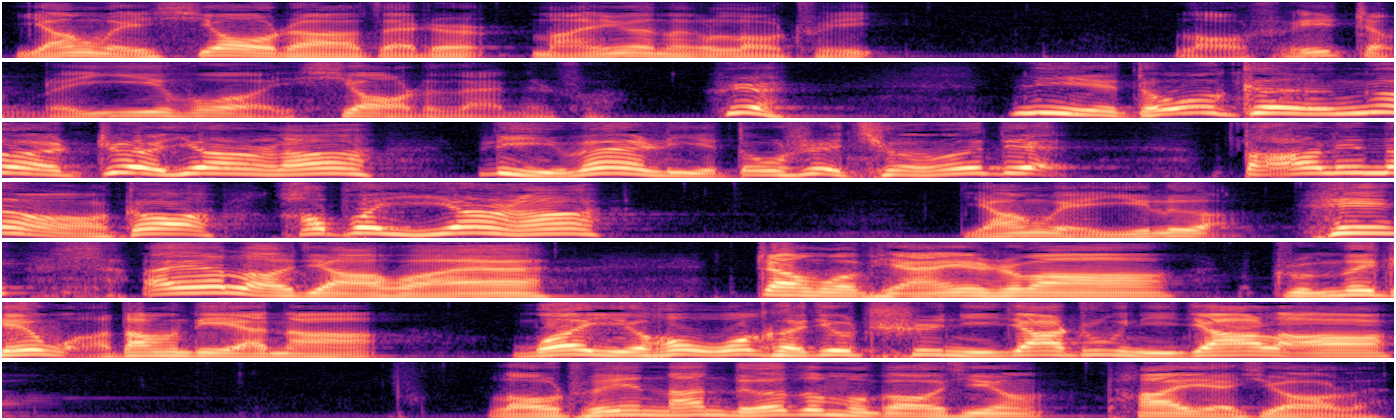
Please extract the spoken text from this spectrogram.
杨伟笑着在这埋怨那个老锤，老锤整着衣服笑着在那说：“哼，你都跟我这样了，里外里都是亲的，搭理哪个还不一样啊？”杨伟一乐，嘿，哎呀，老家伙，哎，占我便宜是吧？准备给我当爹呢？我以后我可就吃你家住你家了啊！老锤难得这么高兴，他也笑了。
